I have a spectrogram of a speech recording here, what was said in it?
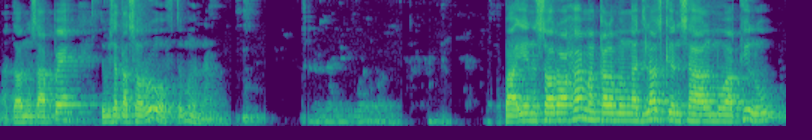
Atau anu sape teu bisa tasarruf teu meunang. Fa in soroha maka lamun ngajelaskeun sahal muwakilu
